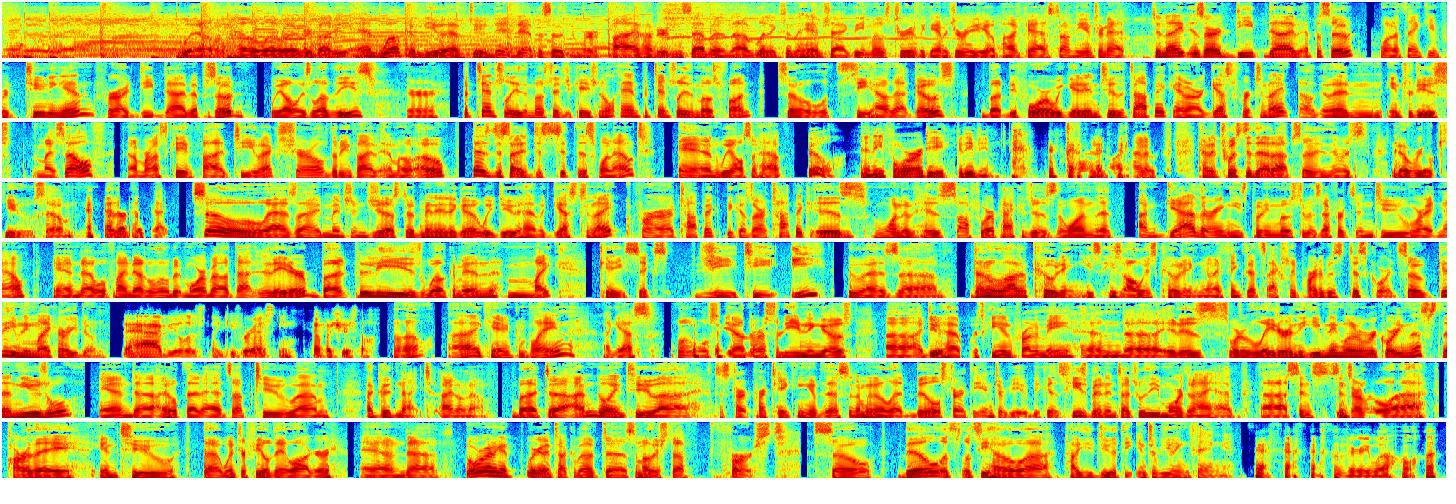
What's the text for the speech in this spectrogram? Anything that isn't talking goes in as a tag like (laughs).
Well, hello everybody, and welcome. You have tuned in to episode number 507 of Linux in the Ham Shack, the most terrific amateur radio podcast on the internet. Tonight is our deep dive episode. I want to thank you for tuning in for our deep dive episode. We always love these. They're potentially the most educational and potentially the most fun. So let's see how that goes. But before we get into the topic and our guest for tonight, I'll go ahead and introduce myself. I'm Russ, K5TUX, Cheryl, W5MOO, has decided to sit this one out. And we also have Bill, NE4RD. Good evening. (laughs) I, I kind of kind of twisted that up so there was no real cue. So that's okay. So, as I mentioned just a minute ago, we do have a guest tonight for our topic because our topic is one of his software packages, the one that I'm gathering he's putting most of his efforts into right now. And uh, we'll find out a little bit more about that later. But please welcome in Mike K6GTE, who has uh, done a lot of coding. He's he's always coding, and I think that's actually part of his Discord. So, good evening, Mike. How are you doing? Fabulous. Thank you for asking. How about yourself? Well, I can't complain. I guess we'll we'll see how the rest of the evening goes. Uh, I do have whiskey in front of me, and uh, it is sort of later in the evening when we're recording this than usual. And uh, I hope that adds up to um, a good night. I don't know. But uh, I'm going to uh, to start partaking of this, and I'm going to let Bill start the interview because he's been in touch with you more than I have uh, since since our little uh, parlay into the Winter Field Day logger. And uh, but we're going to we're going to talk about uh, some other stuff first. So, Bill, let's let's see how uh, how you do at the interviewing thing. (laughs) Very well. (laughs)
